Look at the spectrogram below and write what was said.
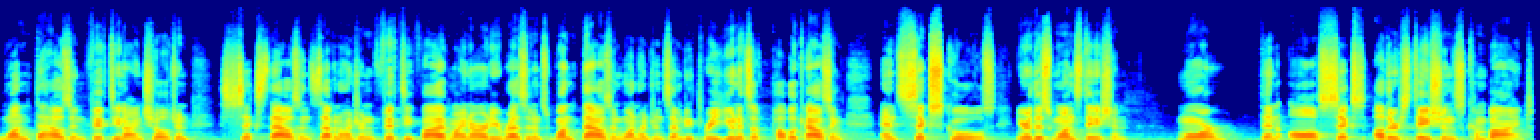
1,059 children, 6,755 minority residents, 1,173 units of public housing, and six schools near this one station, more than all six other stations combined.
